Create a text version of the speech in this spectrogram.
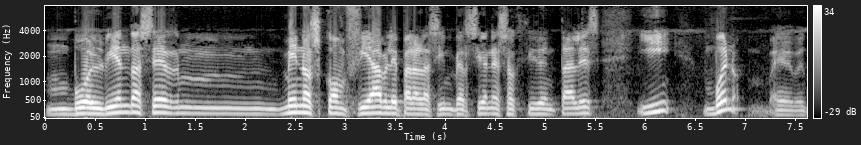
volviendo a ser mm, menos confiable para las inversiones occidentales y bueno, eh,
